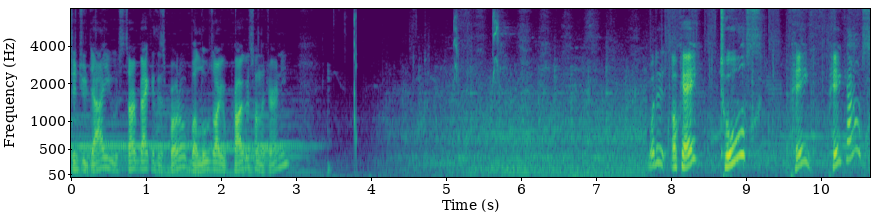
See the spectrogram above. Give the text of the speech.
Should you die, you will start back at this portal, but lose all your progress on the journey. What is okay? Tools? Pig pig house?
